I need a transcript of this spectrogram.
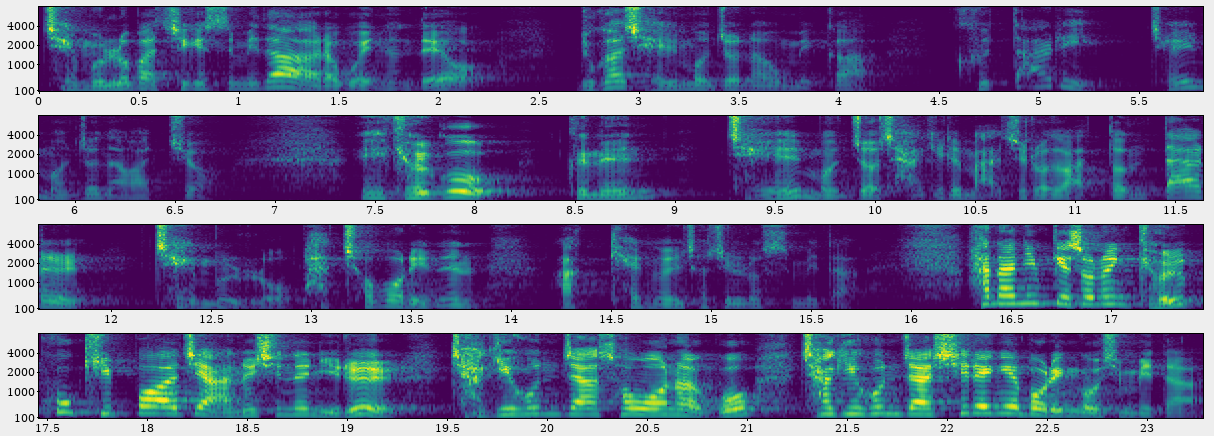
제물로 바치겠습니다 라고 했는데요. 누가 제일 먼저 나옵니까? 그 딸이 제일 먼저 나왔죠. 예, 결국 그는 제일 먼저 자기를 맞으러 왔던 딸을 제물로 바쳐버리는 악행을 저질렀습니다. 하나님께서는 결코 기뻐하지 않으시는 일을 자기 혼자 서원하고 자기 혼자 실행해 버린 것입니다.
